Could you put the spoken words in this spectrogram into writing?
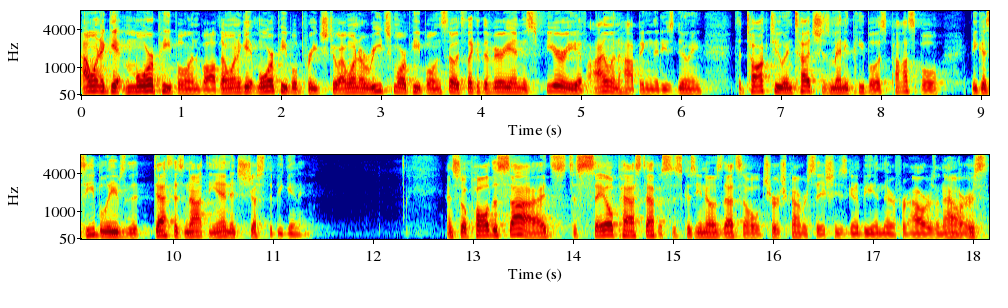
I want to get more people involved. I want to get more people preached to. I want to reach more people. And so it's like at the very end, this fury of island hopping that he's doing to talk to and touch as many people as possible because he believes that death is not the end, it's just the beginning. And so Paul decides to sail past Ephesus because he knows that's a whole church conversation. He's going to be in there for hours and hours.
